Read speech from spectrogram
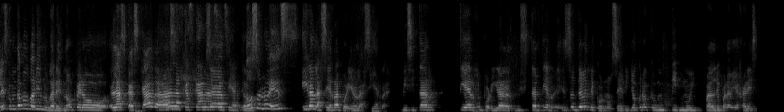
les comentamos varios lugares, ¿no? Pero las cascadas. Ah, las cascadas, es cierto. No solo es ir a la sierra por ir a la sierra, visitar tierra por ir a visitar tierra. Eso deben de conocer. Y yo creo que un tip muy padre para viajar es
